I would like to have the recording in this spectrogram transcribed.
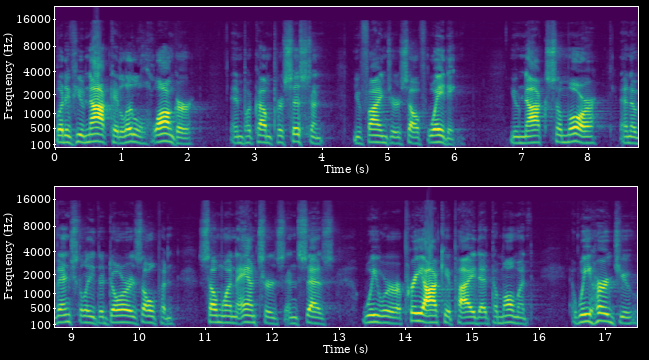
But if you knock a little longer and become persistent, you find yourself waiting. You knock some more, and eventually the door is open. Someone answers and says, We were preoccupied at the moment. We heard you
